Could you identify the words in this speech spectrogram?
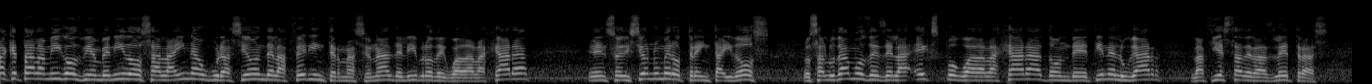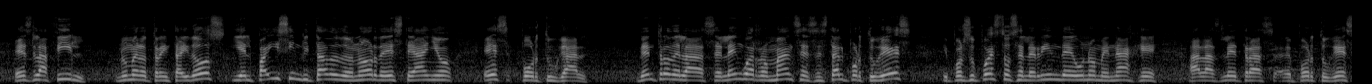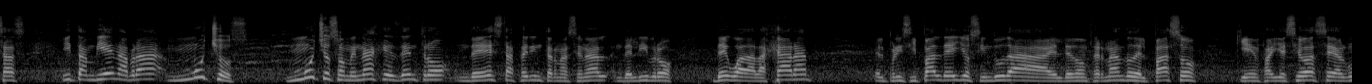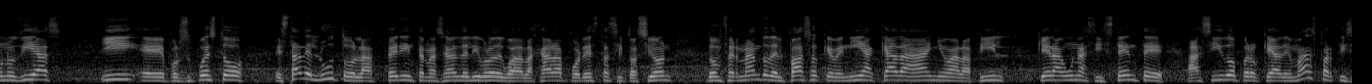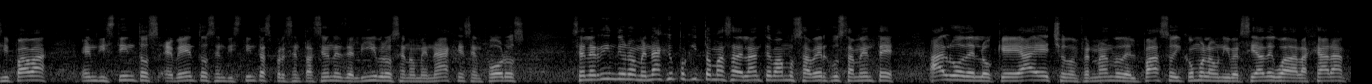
Hola, ¿qué tal amigos? Bienvenidos a la inauguración de la Feria Internacional del Libro de Guadalajara en su edición número 32. Los saludamos desde la Expo Guadalajara donde tiene lugar la Fiesta de las Letras. Es la FIL número 32 y el país invitado de honor de este año es Portugal. Dentro de las lenguas romances está el portugués y por supuesto se le rinde un homenaje a las letras eh, portuguesas y también habrá muchos, muchos homenajes dentro de esta Feria Internacional del Libro de Guadalajara. El principal de ellos sin duda el de don Fernando del Paso, quien falleció hace algunos días y eh, por supuesto Está de luto la Feria Internacional del Libro de Guadalajara por esta situación. Don Fernando del Paso, que venía cada año a la FIL, que era un asistente asido, pero que además participaba en distintos eventos, en distintas presentaciones de libros, en homenajes, en foros. Se le rinde un homenaje. Un poquito más adelante vamos a ver justamente algo de lo que ha hecho don Fernando del Paso y cómo la Universidad de Guadalajara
